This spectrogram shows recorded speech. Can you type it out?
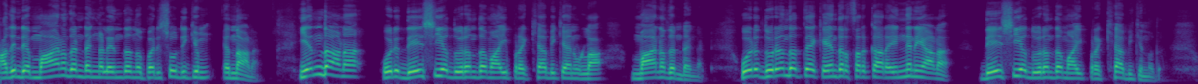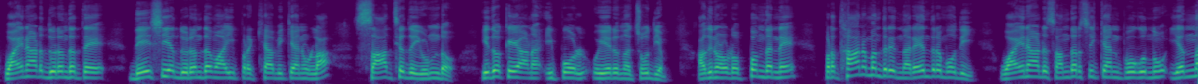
അതിന്റെ മാനദണ്ഡങ്ങൾ എന്തെന്ന് പരിശോധിക്കും എന്നാണ്. എന്താണ് ഒരു ദേശീയ ദുരന്തമായി പ്രഖ്യാപിക്കാനുള്ള മാനദണ്ഡങ്ങൾ? ഒരു ദുരന്തത്തെ കേന്ദ്ര സർക്കാർ എങ്ങനെയാണ് ദേശീയ ദുരന്തമായി പ്രഖ്യാപിക്കുന്നത്? വയനാട് ദുരന്തത്തെ ദേശീയ ദുരന്തമായി പ്രഖ്യാപിക്കാനുള്ള സാധ്യതയുണ്ടോ? ഇതൊക്കെയാണ് ഇപ്പോൾ ഉയരുന്ന ചോദ്യം. അതിനോടൊപ്പം തന്നെ പ്രധാനമന്ത്രി നരേന്ദ്രമോദി വയനാട് സന്ദർശിക്കാൻ പോകുന്നു എന്ന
